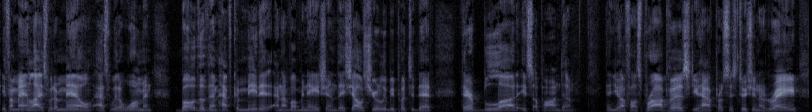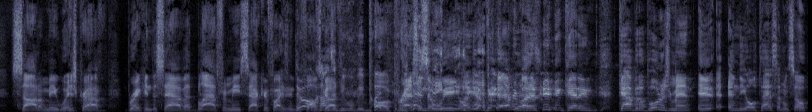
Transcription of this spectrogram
If a man lies with a male as with a woman, both of them have committed an abomination. They shall surely be put to death. Their blood is upon them. Then you have false prophets, you have prostitution and rape, sodomy, witchcraft, breaking the Sabbath, blasphemy, sacrificing to There are false gods, of people be put- oppressing the weak. Like every, everybody getting capital punishment i- in the Old Testament. So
